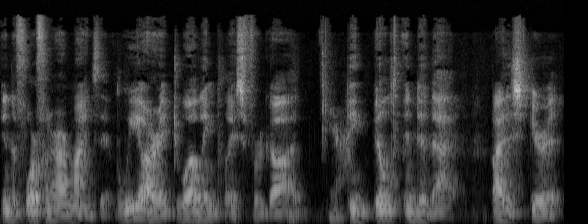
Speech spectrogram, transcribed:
in the forefront of our minds that we are a dwelling place for God, Yeah. being built into that by the Spirit.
